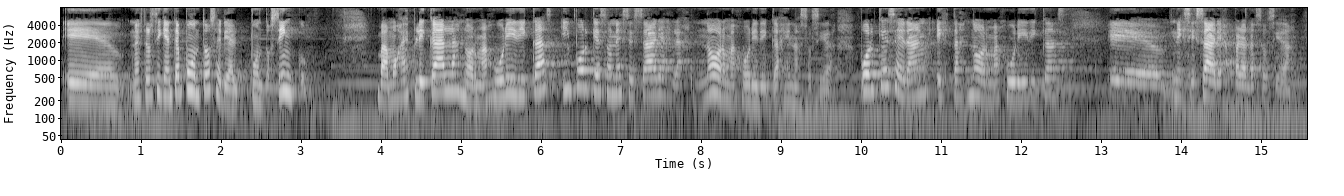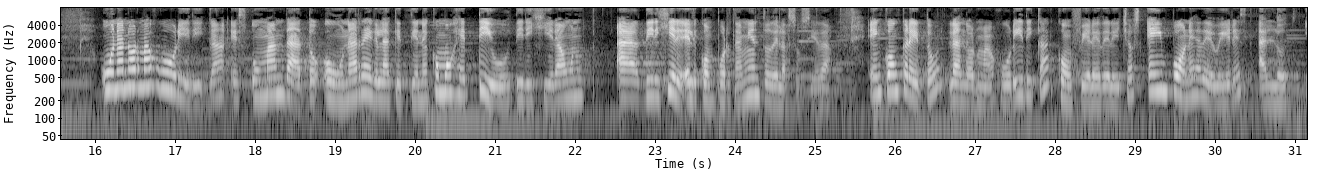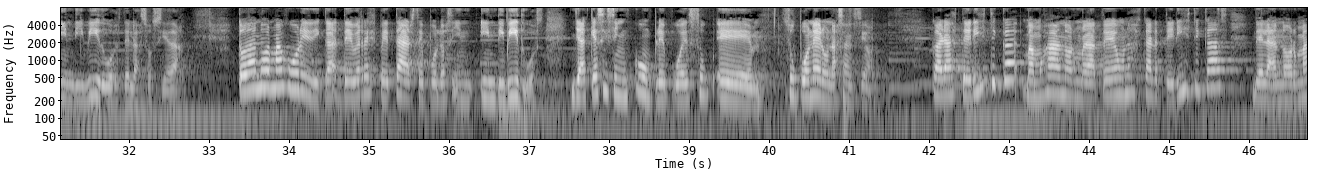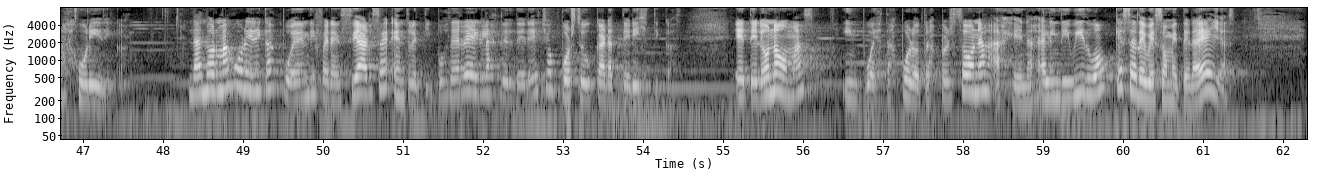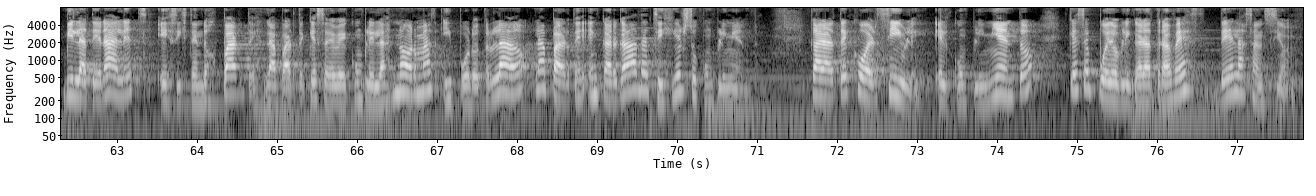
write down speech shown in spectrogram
eh, nuestro siguiente punto sería el punto 5. Vamos a explicar las normas jurídicas y por qué son necesarias las normas jurídicas en la sociedad. ¿Por qué serán estas normas jurídicas eh, necesarias para la sociedad. Una norma jurídica es un mandato o una regla que tiene como objetivo dirigir, a un, a dirigir el comportamiento de la sociedad. En concreto, la norma jurídica confiere derechos e impone deberes a los individuos de la sociedad. Toda norma jurídica debe respetarse por los individuos, ya que si se incumple puede eh, suponer una sanción. Características, vamos a normarte unas características de la norma jurídica. Las normas jurídicas pueden diferenciarse entre tipos de reglas del derecho por sus características. Heteronomas, impuestas por otras personas ajenas al individuo que se debe someter a ellas. Bilaterales, existen dos partes, la parte que se debe cumplir las normas y por otro lado la parte encargada de exigir su cumplimiento. Carácter coercible, el cumplimiento que se puede obligar a través de la sanción.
